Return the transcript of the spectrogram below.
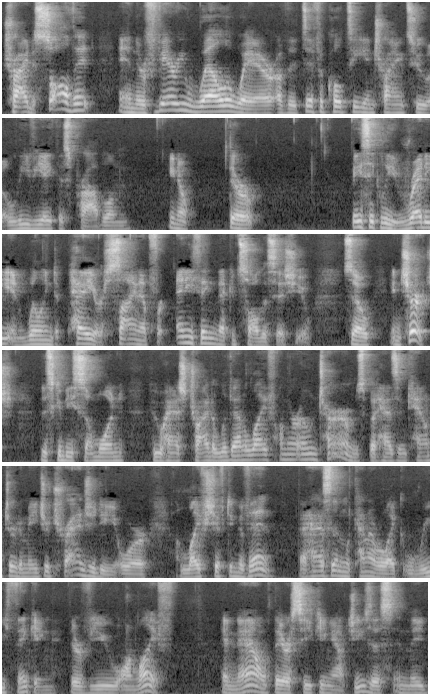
tried to solve it and they're very well aware of the difficulty in trying to alleviate this problem. You know, they're basically ready and willing to pay or sign up for anything that could solve this issue. So in church, this could be someone who has tried to live out a life on their own terms but has encountered a major tragedy or a life shifting event that has them kind of like rethinking their view on life. And now they are seeking out Jesus and they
